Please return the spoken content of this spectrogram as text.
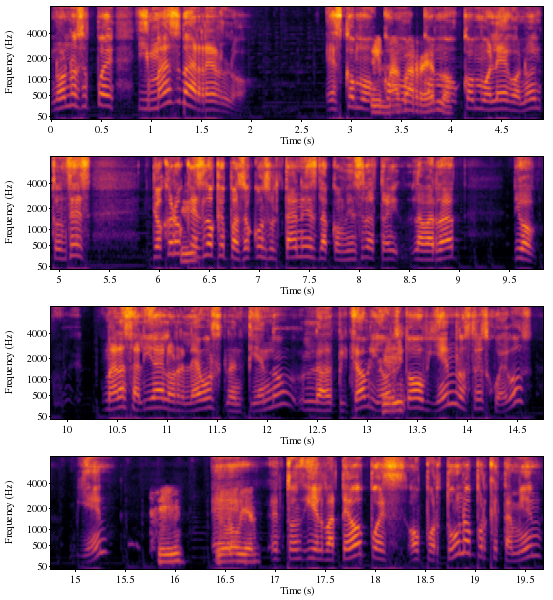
no, no se puede. Y más barrerlo. Es como, Y más como, barrerlo. como, como el ego, ¿no? Entonces, yo creo Sí. que es lo que pasó con Sultanes, la confianza la trae, la verdad, digo, mala salida de los relevos, lo entiendo. La pichó Sí. estuvo bien los tres juegos, bien. Sí, Eh, bien. Entonces, y el bateo, pues, oportuno, porque también,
